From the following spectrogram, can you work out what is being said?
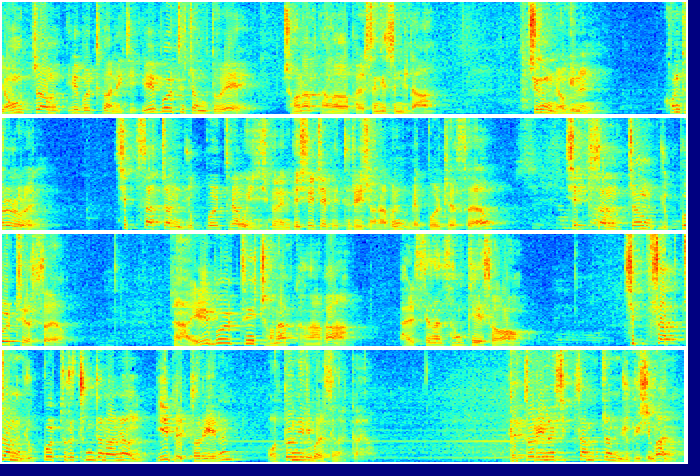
0.1V가 아니지 1V 정도의 전압 강화가 발생했습니다. 지금 여기는 컨트롤러는 14.6V라고 인식을 했는데 실제 배터리 전압은 몇 볼트였어요? 13.6V였어요. 자, 1V의 전압 강화가 발생한 상태에서 14.6V로 충전하면 이 배터리에는 어떤 일이 발생할까요? 배터리는 13.6이지만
